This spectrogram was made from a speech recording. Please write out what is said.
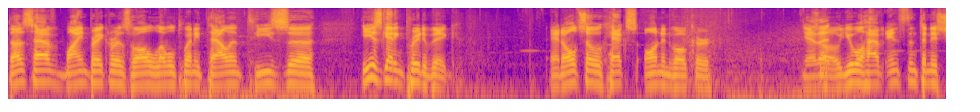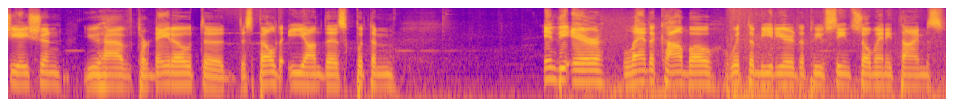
Does have Mindbreaker as well, level 20 talent. He's uh, he's getting pretty big. And also Hex on Invoker. Yeah, So you will have instant initiation. You have Tornado to dispel the Aeon Disc, put them in the air, land a combo with the Meteor that we've seen so many times.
